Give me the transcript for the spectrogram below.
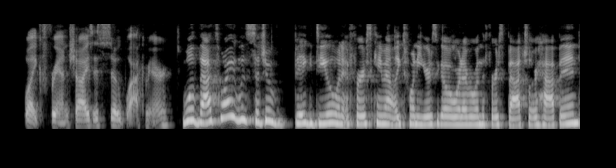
like franchise is so Black Mirror. Well, that's why it was such a big deal when it first came out, like 20 years ago or whatever, when the first Bachelor happened,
